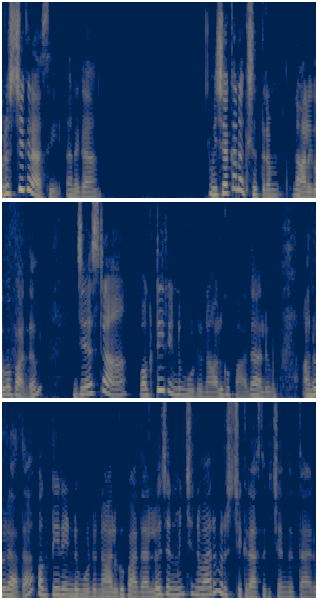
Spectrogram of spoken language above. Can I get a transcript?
వృశ్చిక రాశి అనగా విశాఖ నక్షత్రం నాలుగవ పాదం. జ్యేష్ఠ ఒకటి రెండు మూడు నాలుగు పాదాలు. అనురాధ ఒకటి రెండు మూడు నాలుగు పాదాల్లో జన్మించిన వారు వృశ్చిక రాశికి చెందుతారు.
